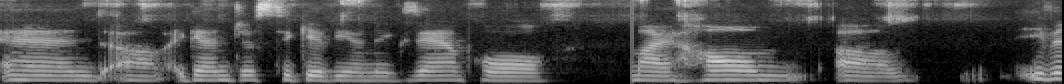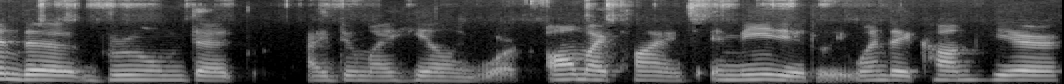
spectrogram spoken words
And uh, again just to give you an example my home uh, even the room that i do my healing work all my clients immediately when they come here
